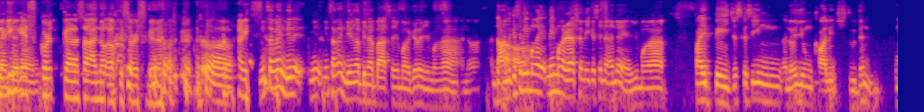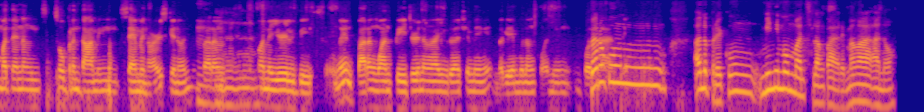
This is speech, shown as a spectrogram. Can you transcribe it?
Naging escort ka sa ano officers ganun. uh. Minsan nga hindi minsan nga hindi nga binabasa yung mga ganun, yung mga ano. Ang dami kasi may mga may mga resume kasi na ano eh, yung mga five pages kasi yung ano yung college student umattend ng sobrang daming seminars, ganun. Parang mm-hmm. on a yearly basis. So, ngayon, parang one pager na nga yung resume ngayon. Lagay mo lang kung ano yung importante. Pero kung, ano pre, kung minimum months lang pare, mga ano,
